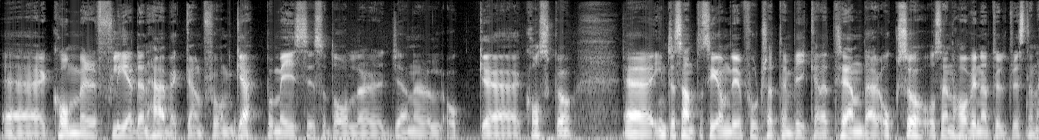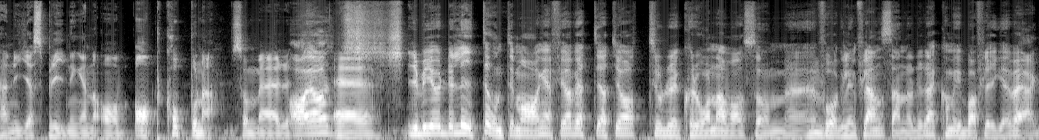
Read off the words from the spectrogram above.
eh, kommer fler den här veckan från Gap och Macy's och Dollar General och eh, Costco. Eh, intressant att se om det fortsätter en vikande trend där också. Och sen har vi naturligtvis den här nya spridningen av apkopporna som är... Ja, jag, eh, det gjorde lite ont i magen för jag vet ju att jag trodde corona var som eh, mm. fågelinfluensan och det där kommer ju bara flyga iväg.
